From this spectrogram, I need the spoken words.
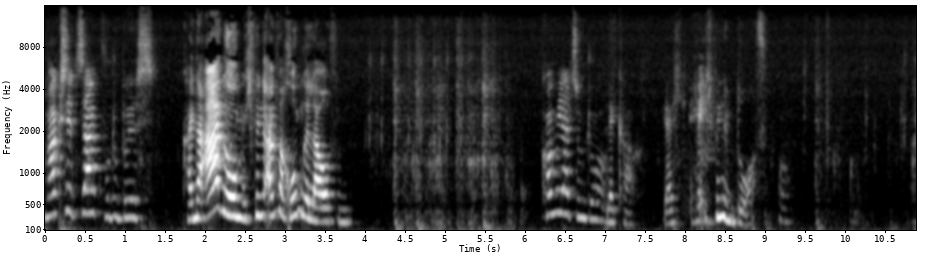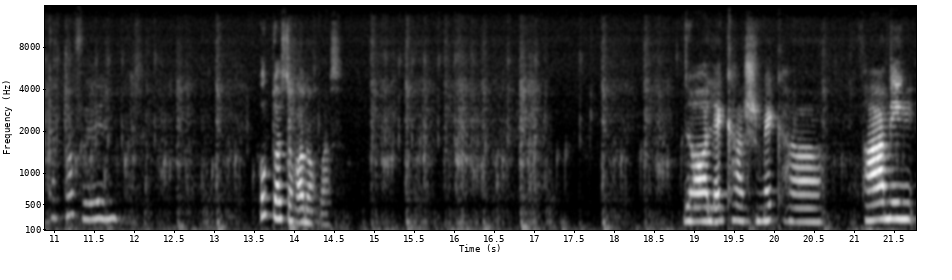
Max, jetzt sag, wo du bist. Keine Ahnung, ich bin einfach rumgelaufen. Komm wieder zum Dorf. Lecker. Ja, ich, ich bin im Dorf. Kartoffeln. Guck, du hast doch auch noch was. So, lecker, schmecker. Farming.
